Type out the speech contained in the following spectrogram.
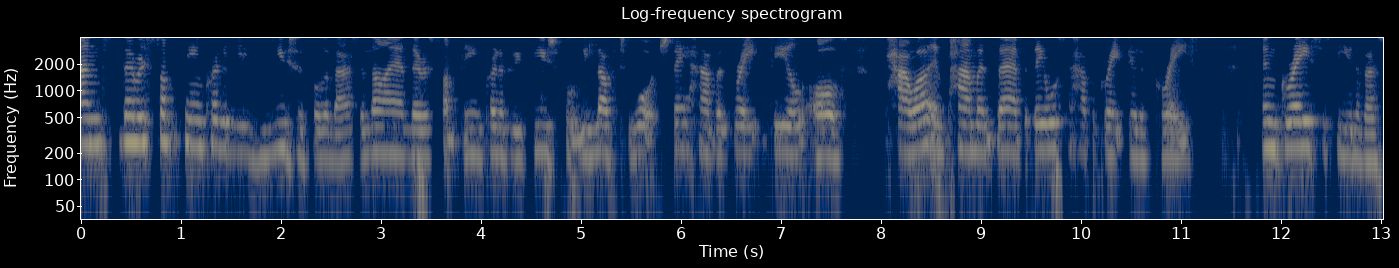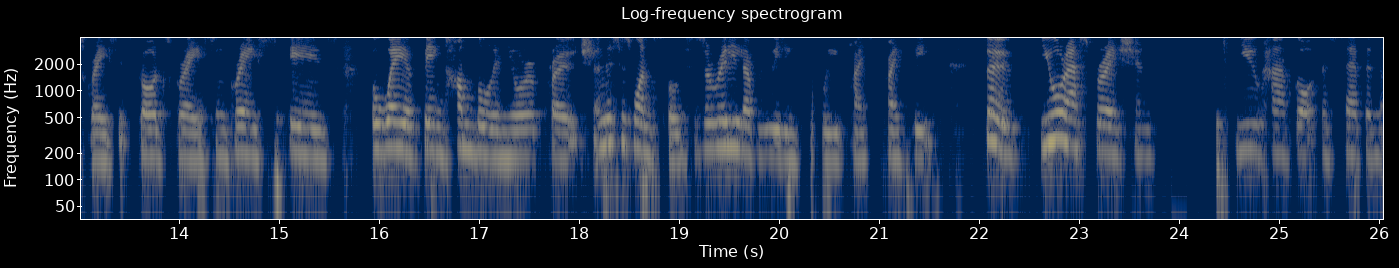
and there is something incredibly beautiful about a lion. There is something incredibly beautiful we love to watch. They have a great deal of power, empowerment there, but they also have a great deal of grace. And grace is the universe grace, it's God's grace. And grace is a way of being humble in your approach. And this is wonderful. This is a really lovely reading for you, Pisces. So, your aspiration you have got the seven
